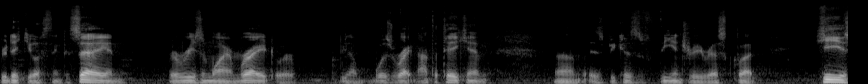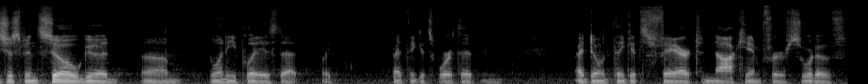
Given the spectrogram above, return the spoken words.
ridiculous thing to say, and the reason why I'm right or you know was right not to take him um, is because of the injury risk. But he has just been so good um, when he plays that like I think it's worth it. And I don't think it's fair to knock him for sort of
